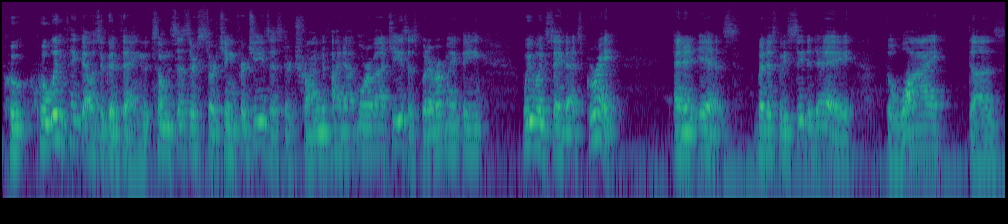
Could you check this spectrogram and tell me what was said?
who, who wouldn't think that was a good thing? That someone says they're searching for Jesus, they're trying to find out more about Jesus, whatever it might be, we would say that's great. And it is. But as we see today, the why does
